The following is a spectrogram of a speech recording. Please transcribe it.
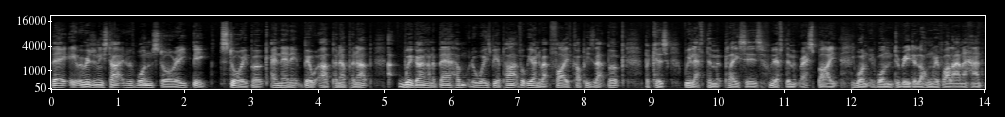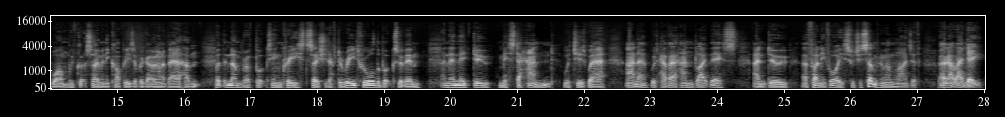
They, it originally started with one story, big storybook, and then it built up and up and up. Uh, we're Going on a Bear Hunt would always be a part of it. We owned about five copies of that book because we left them at places. We left them at Respite. He wanted one to read along with while Anna had one. We've got so many copies of We're Going on a Bear Hunt. But the number of books increased, so she'd have to read through all the books with him. And then they'd do Mr. Hand, which is where Anna would have her hand like this and do a funny voice, which is something along the lines of, Hello, Andy,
